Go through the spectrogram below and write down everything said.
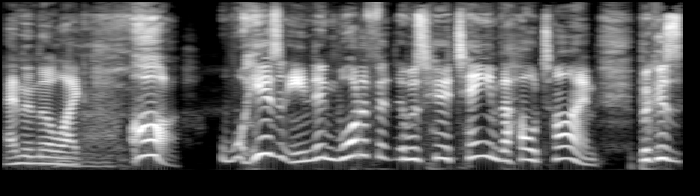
and then they're like, "Oh, well, here's an ending. What if it was her team the whole time?" Because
